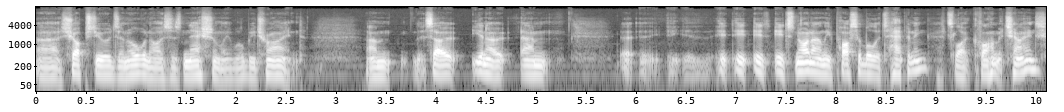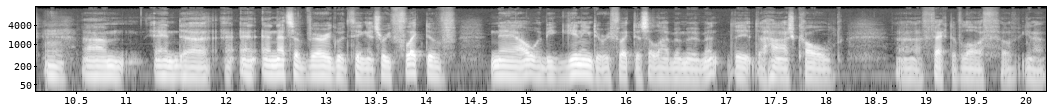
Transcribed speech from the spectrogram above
Uh, shop stewards and organisers nationally will be trained. Um, so, you know, um, uh, it, it, it, it's not only possible, it's happening. It's like climate change. Um, and, uh, and, and that's a very good thing. It's reflective now. We're beginning to reflect as a labour movement the, the harsh, cold uh, fact of life of, you know,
